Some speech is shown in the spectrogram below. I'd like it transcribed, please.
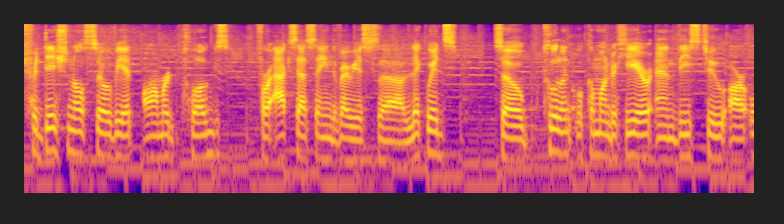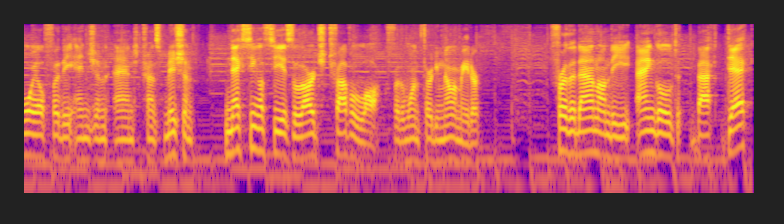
traditional Soviet armored plugs for accessing the various uh, liquids. So coolant will come under here and these two are oil for the engine and transmission. Next thing you'll see is a large travel lock for the 130 millimeter. Further down on the angled back deck,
